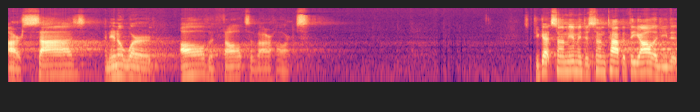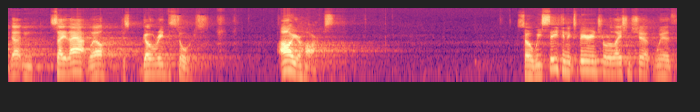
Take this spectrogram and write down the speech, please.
our sighs, and in a word, all the thoughts of our hearts. So if you got some image of some type of theology that doesn't say that, well, just go read the source. All your hearts. So we seek an experiential relationship with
